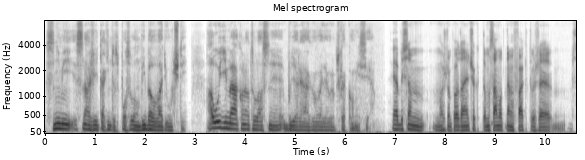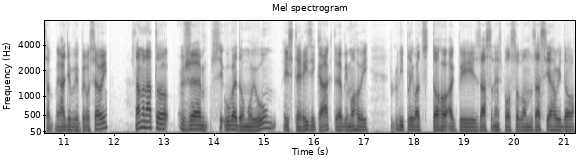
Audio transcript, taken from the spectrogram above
s nimi snaží takýmto spôsobom vybavovať účty. A uvidíme, ako na to vlastne bude reagovať Európska komisia. Ja by som možno povedal niečo k tomu samotnému faktu, že sa rade v Bruseli. Znamená to, že si uvedomujú isté riziká, ktoré by mohli vyplývať z toho, ak by zásadným spôsobom zasiahli do,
